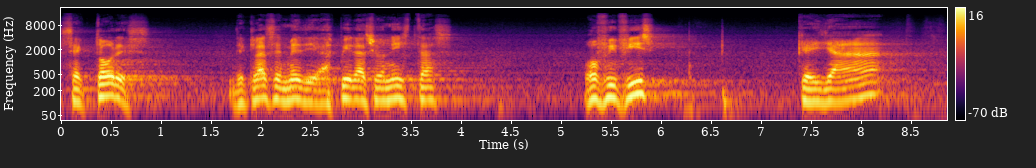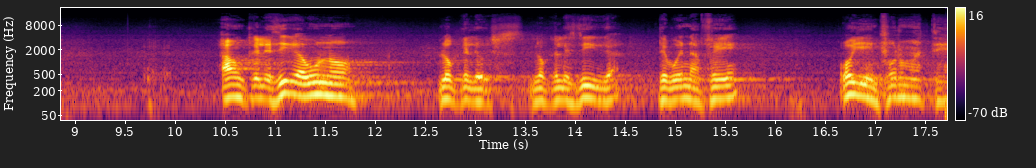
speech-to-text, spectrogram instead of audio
sectores de clase media aspiracionistas o fifís que ya, aunque les diga uno lo que les, lo que les diga de buena fe, oye, infórmate.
